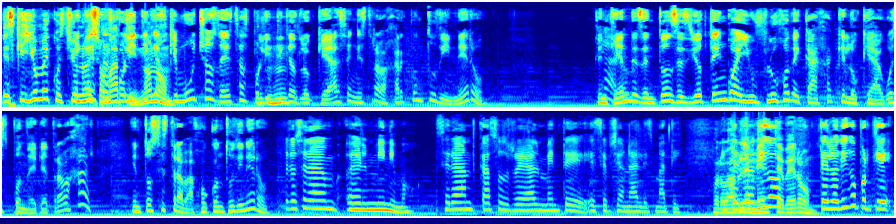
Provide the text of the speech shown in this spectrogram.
Es que yo me cuestiono en eso, Mati. No, políticas, no. que muchos de estas políticas lo que hacen es trabajar con tu dinero. ¿Te entiendes? Entonces yo tengo ahí un flujo de caja que lo que hago es ponerle a trabajar. Entonces trabajo con tu dinero. Pero será el mínimo. Serán casos realmente excepcionales, Mati. Y Probablemente, te lo digo, Vero. Te lo digo porque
